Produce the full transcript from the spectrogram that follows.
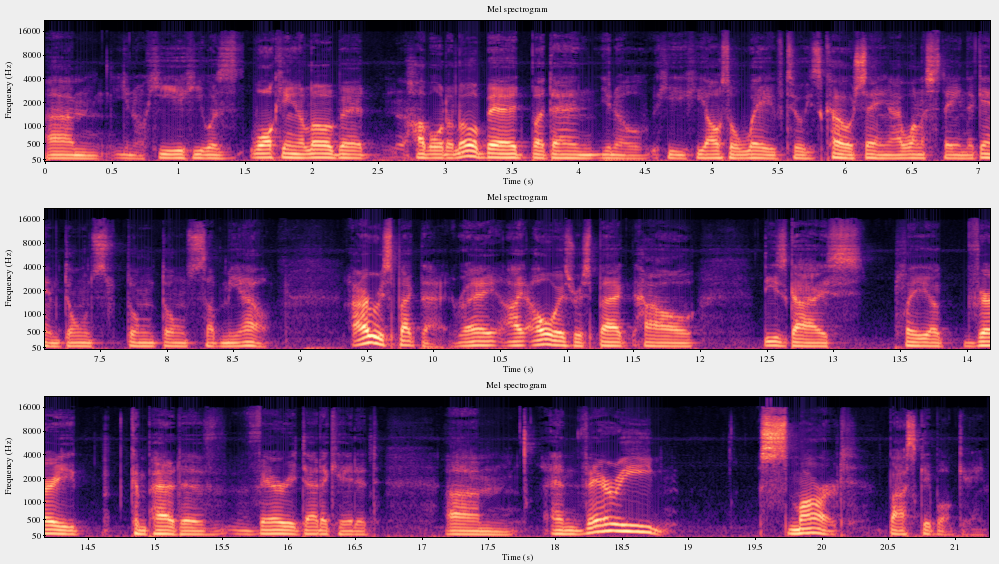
Um, you know, he he was walking a little bit, hobbled a little bit, but then you know he he also waved to his coach saying, "I want to stay in the game. Don't don't don't sub me out." I respect that, right? I always respect how these guys play a very competitive, very dedicated, um, and very smart basketball game.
